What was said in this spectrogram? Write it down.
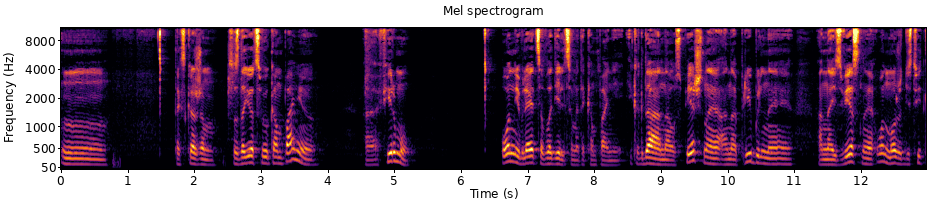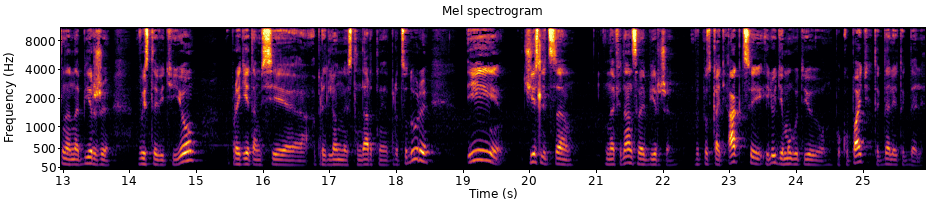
так скажем, создает свою компанию, фирму, он является владельцем этой компании. И когда она успешная, она прибыльная, она известная, он может действительно на бирже выставить ее, пройти там все определенные стандартные процедуры и числиться на финансовой бирже, выпускать акции, и люди могут ее покупать и так далее, и так далее.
